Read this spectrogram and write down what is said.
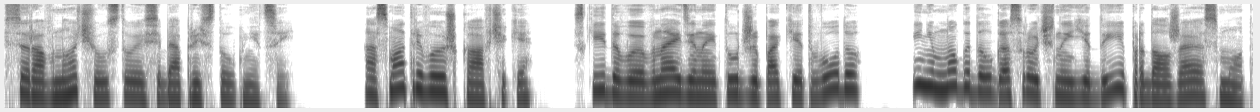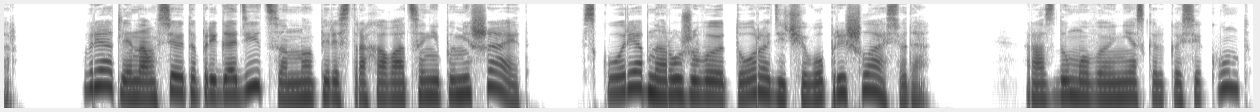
все равно чувствую себя преступницей. Осматриваю шкафчики, скидываю в найденный тут же пакет воду и немного долгосрочной еды и продолжаю осмотр. Вряд ли нам все это пригодится, но перестраховаться не помешает. Вскоре обнаруживаю то, ради чего пришла сюда. Раздумываю несколько секунд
